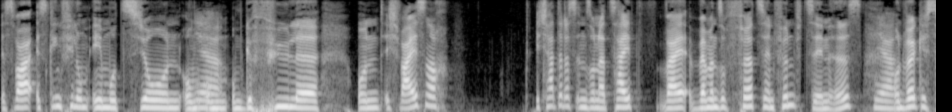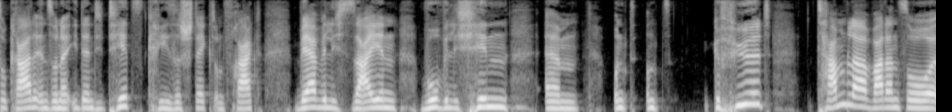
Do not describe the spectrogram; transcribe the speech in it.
es war, es ging viel um Emotionen, um, Ja. um, um Gefühle und ich weiß noch, ich hatte das in so einer Zeit, weil wenn man so 14, 15 ist Ja. und wirklich so gerade in so einer Identitätskrise steckt und fragt, wer will ich sein, wo will ich hin ähm, und und gefühlt Tumblr war dann so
